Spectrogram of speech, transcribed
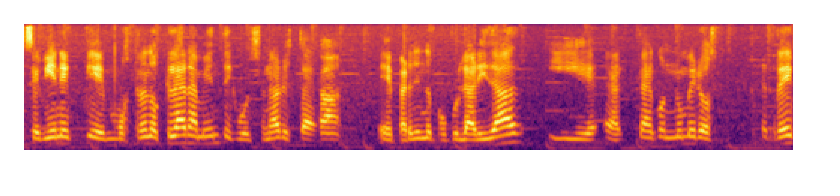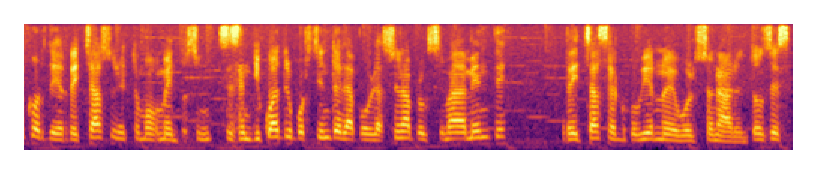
se viene mostrando claramente que Bolsonaro está perdiendo popularidad y está con números récord de rechazo en estos momentos. Un 64% de la población aproximadamente rechaza al gobierno de Bolsonaro. Entonces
